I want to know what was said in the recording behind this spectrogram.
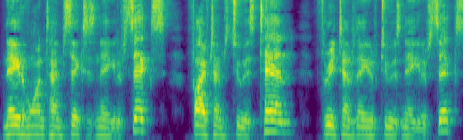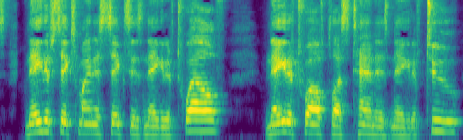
Negative 1 times 6 is negative 6. 5 times 2 is 10. 3 times negative 2 is negative 6. Negative 6 minus 6 is negative 12. Negative 12 plus 10 is negative 2.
